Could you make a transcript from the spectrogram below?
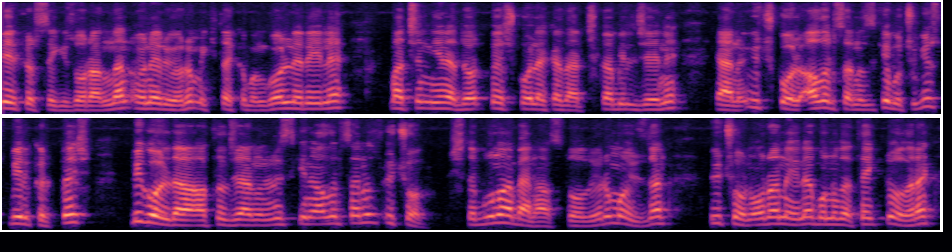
1.48 orandan öneriyorum iki takımın golleriyle. Maçın yine 4-5 gole kadar çıkabileceğini yani 3 gol alırsanız 2.5 üst 1.45 bir gol daha atılacağının riskini alırsanız 3-10. İşte buna ben hasta oluyorum. O yüzden 3-10 oranıyla bunu da tekli olarak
